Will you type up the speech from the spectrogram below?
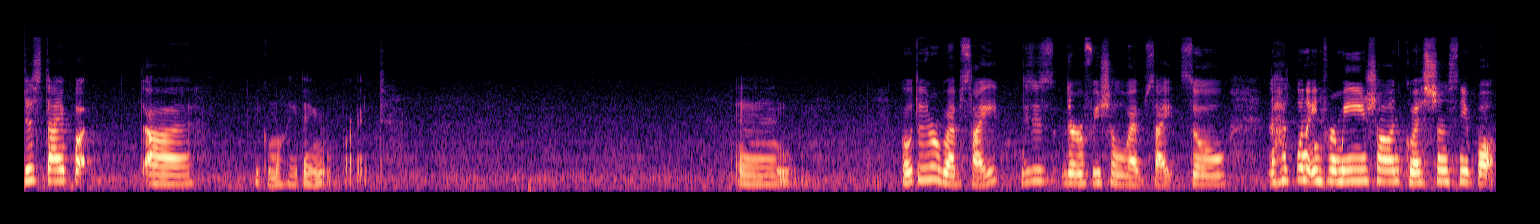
Just type, uh, hindi ko makita yung part. And, go to their website. This is their official website. So, lahat po ng information, questions niyo po,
